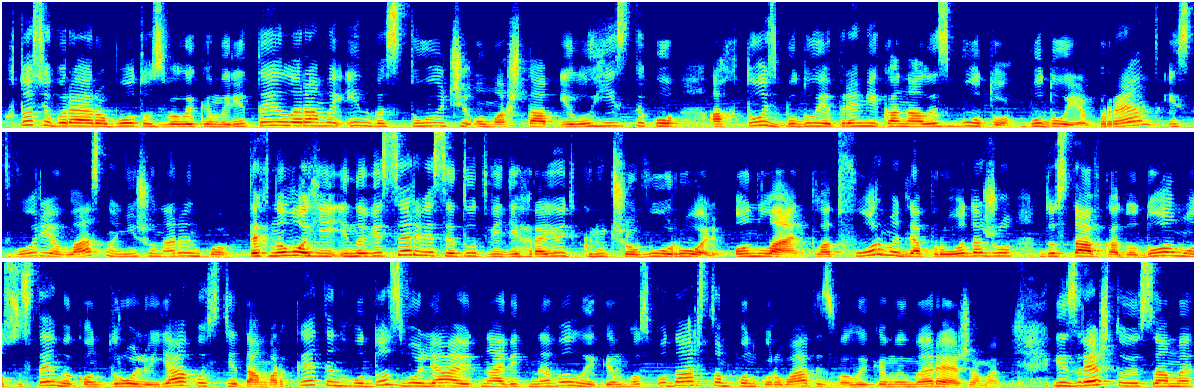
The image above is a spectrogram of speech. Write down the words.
Хтось обирає роботу з великими рітейлерами, інвестуючи у масштаб і логістику, а хтось будує прямі канали збуту, будує бренд і створює власну нішу на ринку. Технології і нові сервіси тут відіграють ключову роль: онлайн-платформи для продажу, доставка додому, системи контролю якості та маркетингу дозволяють навіть невеликим господарствам конкурувати з великими мережами. І зрештою, саме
